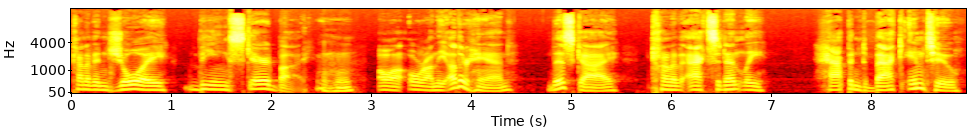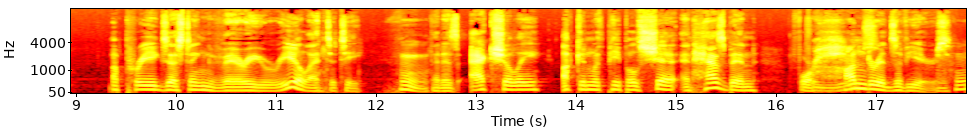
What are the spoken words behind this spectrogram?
kind of enjoy being scared by. Mm-hmm. Or, or on the other hand, this guy kind of accidentally happened back into a pre-existing, very real entity hmm. that is actually ucking with people's shit and has been for, hundreds of years. Mm-hmm.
